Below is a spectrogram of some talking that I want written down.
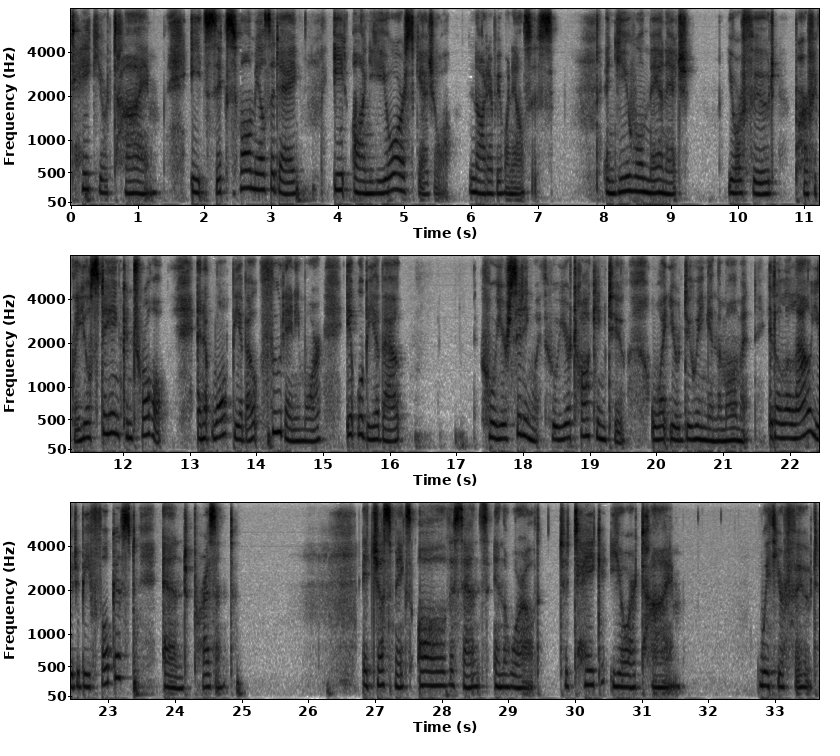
Take your time. Eat six small meals a day. Eat on your schedule, not everyone else's. And you will manage your food perfectly. You'll stay in control. And it won't be about food anymore. It will be about who you're sitting with, who you're talking to, what you're doing in the moment. It'll allow you to be focused and present. It just makes all the sense in the world to take your time with your food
